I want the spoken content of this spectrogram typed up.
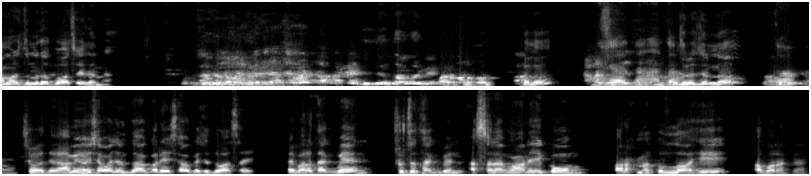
আমার জন্য তো দোয়া চাইলে না। হুজুরের জন্য? দোয়া ওই সবার জন্য দোয়া করি সবার কাছে দোয়া চাই। তাই ভালো থাকবেন, সুস্থ থাকবেন। আসসালামু আলাইকুম আ রহমতুল্লাহি আবরাকাত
